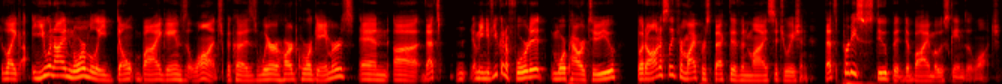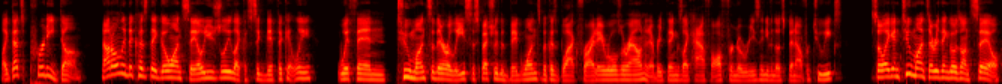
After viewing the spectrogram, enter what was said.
like you and I normally don't buy games at launch because we're hardcore gamers, and uh, that's I mean, if you can afford it, more power to you. But honestly, from my perspective and my situation, that's pretty stupid to buy most games at launch. Like, that's pretty dumb. Not only because they go on sale usually, like significantly within two months of their release, especially the big ones, because Black Friday rolls around and everything's like half off for no reason, even though it's been out for two weeks. So, like, in two months, everything goes on sale.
